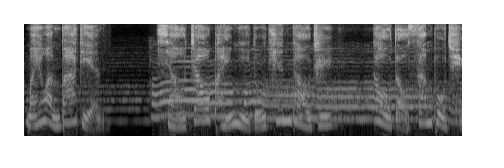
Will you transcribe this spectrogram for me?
每晚八点，小昭陪你读《天道之豆豆三部曲》，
